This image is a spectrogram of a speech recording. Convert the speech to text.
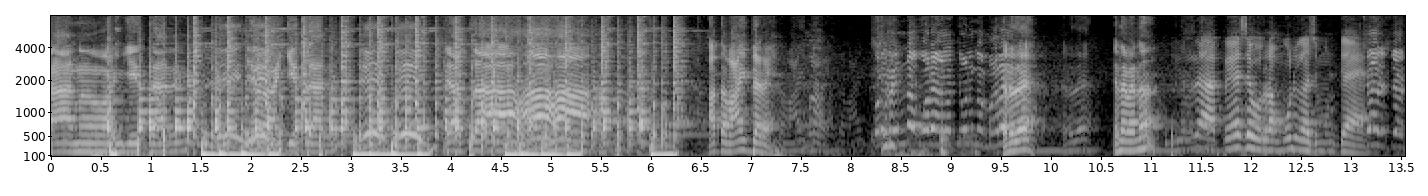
நானும் ஏய் ஏத்தா அத்த வாங்கி தரேன் என்னது? என்ன வேணும்? பேச விட்றா மூணு காசு முட்டை. சரி சரி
